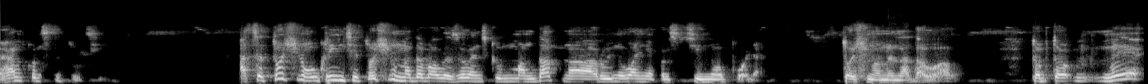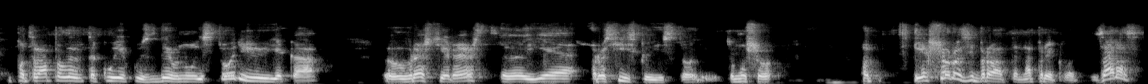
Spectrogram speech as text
ган Конституції. А це точно українці точно надавали Зеленському мандат на руйнування конституційного поля. Точно не надавали. Тобто, ми потрапили в таку якусь дивну історію, яка, е, врешті-решт, е, є російською історією. Тому що, от, якщо розібрати, наприклад, зараз,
